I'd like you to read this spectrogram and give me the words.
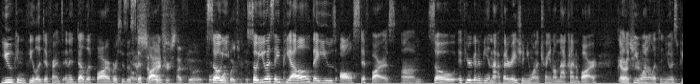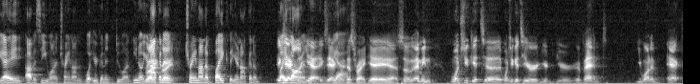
you can feel a difference in a deadlift bar versus a stiff That's so bar. interesting. I feel it. Four, So, four plates you feel. so USAPL they use all stiff bars. Um, so if you're going to be in that federation, you want to train on that kind of bar. And if you want to lift in USPA, obviously you want to train on what you're going to do on. You know, you're Right, not going right. to train on a bike that you're not going to bike Exactly. on. Yeah, exactly. Yeah. That's right. Yeah, yeah, yeah. So I mean, once you get to once you get to your your, your event, you want to act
